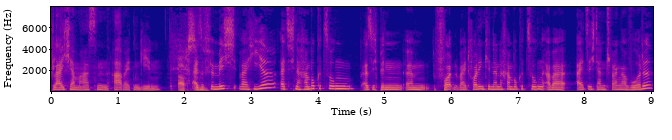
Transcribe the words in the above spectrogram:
gleichermaßen arbeiten gehen. Absolut. Also für mich war hier, als ich nach Hamburg gezogen, also ich bin ähm, vor, weit vor den Kindern nach Hamburg gezogen, aber als ich dann schwanger wurde,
